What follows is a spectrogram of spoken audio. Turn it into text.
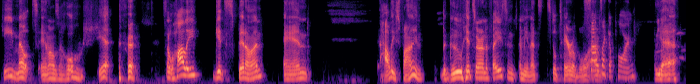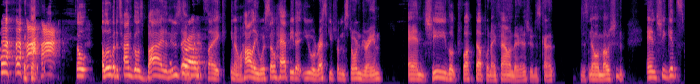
he melts, and I was like, oh shit. so Holly gets spit on, and Holly's fine. The goo hits her on the face, and I mean that's still terrible. Sounds I- like a porn. Yeah. So a little bit of time goes by. The news is like, you know, Holly, we're so happy that you were rescued from the storm drain. And she looked fucked up when I found her. She was just kind of just no emotion. And she gets,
